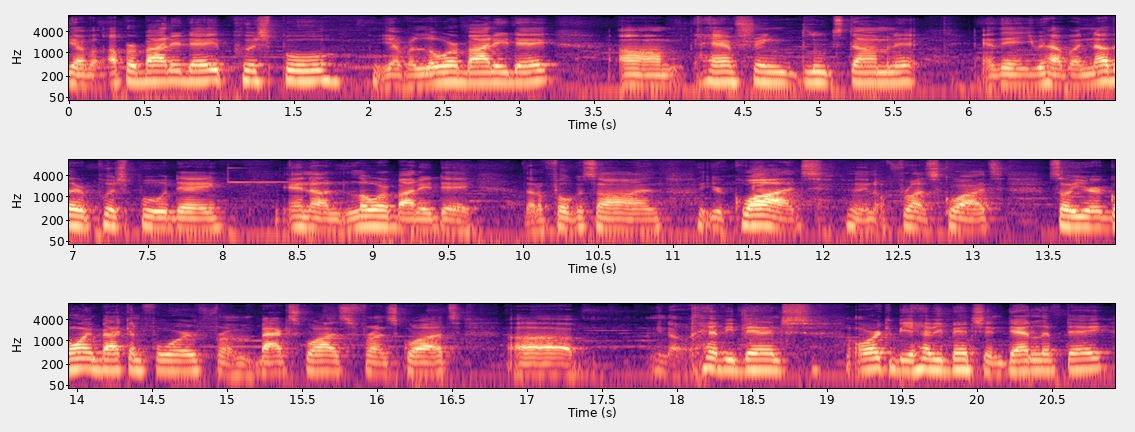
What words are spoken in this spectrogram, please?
You have an upper body day, push pull. You have a lower body day, um, hamstring glutes dominant, and then you have another push pull day and a lower body day that'll focus on your quads, you know, front squats. So you're going back and forth from back squats, front squats, uh, you know, heavy bench, or it could be a heavy bench and deadlift day,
